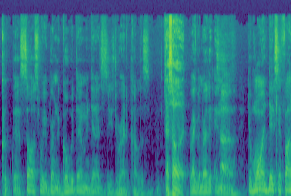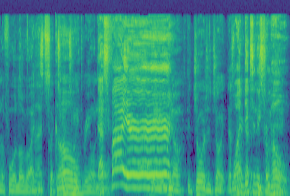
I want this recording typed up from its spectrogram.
cooked the sauce suede brim to go with them, and then I just used the regular colors, That's hard. regular regular, and uh the Warren Dixon Final Four logo. I Let's just put go. 2023 on That's there. fire. Yeah, you know the Georgia joint. That's Warren I got the Dixon is from on there. home.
